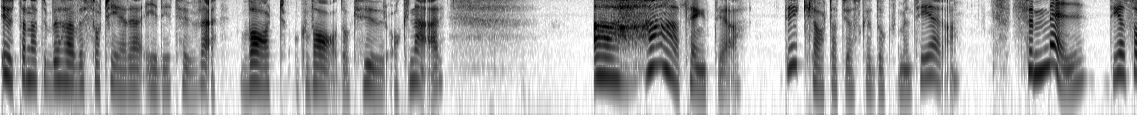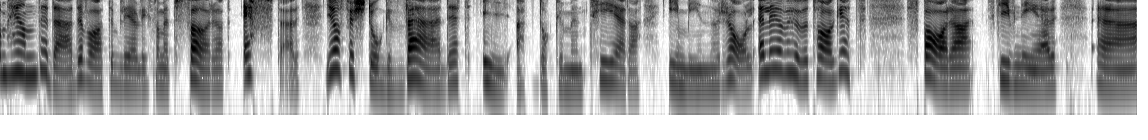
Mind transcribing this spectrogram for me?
utan att du behöver sortera i ditt huvud. Vart och vad och hur och när. Aha, tänkte jag. Det är klart att jag ska dokumentera. För mig, det som hände där, det var att det blev liksom ett före och ett efter. Jag förstod värdet i att dokumentera i min roll, eller överhuvudtaget spara, skriv ner eh,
